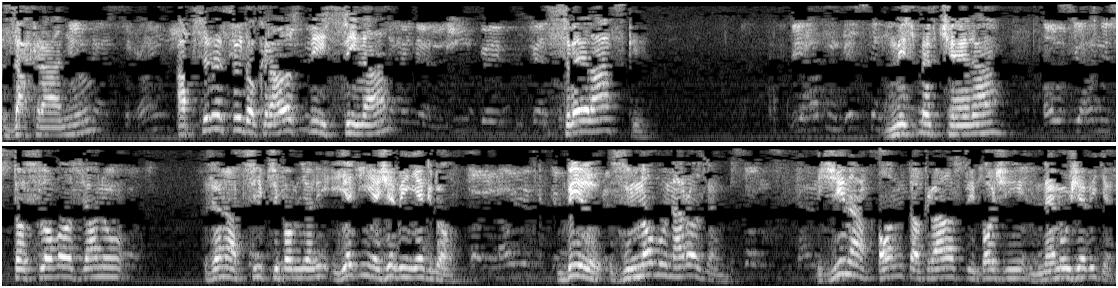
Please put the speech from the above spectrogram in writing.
zachránil a přenesl do království syna své lásky. My jsme včera to slovo z Janu Zena 3 připomněli, jedině, že by někdo byl znovu narozen, jinak on to království Boží nemůže vidět.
